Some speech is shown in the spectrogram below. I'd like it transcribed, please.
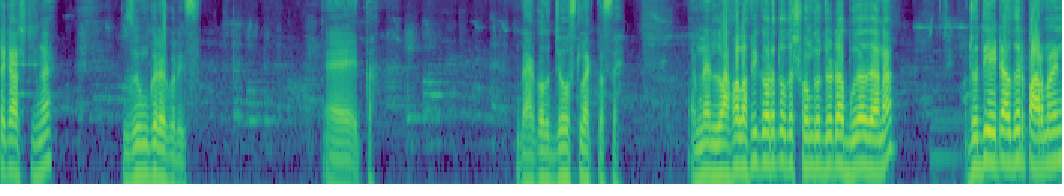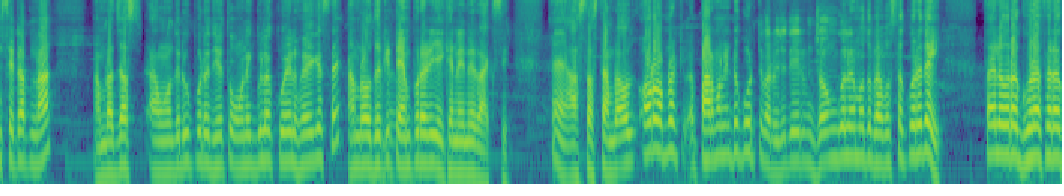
থেকে আসছিস না? জুম করে করিস। এই তো, দেখো কত জোস লাগতেছে। এমনি লাফালাফি করে তো ওদের সৌন্দর্যটা বোঝা যায় না। যদি এটা ওদের পার্মানেন্ট সেট না আমরা জাস্ট আমাদের উপরে যেহেতু অনেকগুলো কোয়েল হয়ে গেছে আমরা ওদেরকে টেম্পোরারি এখানে এনে রাখছি। হ্যাঁ আস্তে আস্তে আমরা ওরা আমরা পারমানেন্টও করতে পারব। যদি এরকম জঙ্গলের মতো ব্যবস্থা করে দেয় তাহলে ওরা ঘোরাফেরা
